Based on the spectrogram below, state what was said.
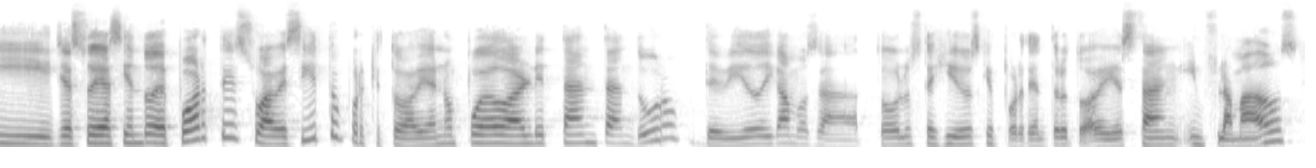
y ya estoy haciendo deporte suavecito porque todavía no puedo darle tan, tan duro debido, digamos, a todos los tejidos que por dentro todavía están inflamados.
